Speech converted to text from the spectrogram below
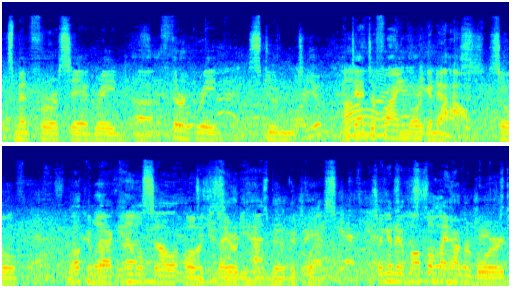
it's meant for say a grade uh, third grade student identifying Oh, okay. organelles. So welcome back, animal cell. Oh, because I already had the, the quest. So I'm gonna hop on my hoverboard.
